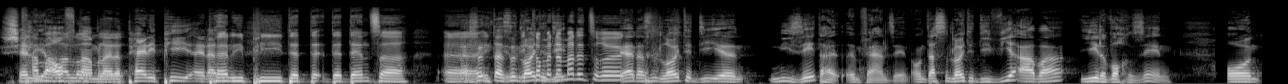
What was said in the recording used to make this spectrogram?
Shelly. Aufnahmen leider. Patty P, ey. Das Paddy P, der, der, der Dancer. Äh, das sind, das sind ich, Leute, ich komm mit die, der Matte zurück. Ja, das sind Leute, die ihr nie seht halt im Fernsehen. Und das sind Leute, die wir aber jede Woche sehen. Und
